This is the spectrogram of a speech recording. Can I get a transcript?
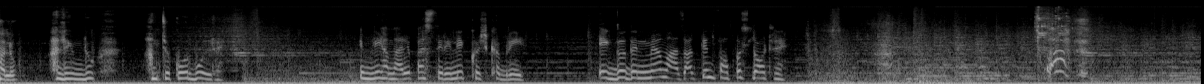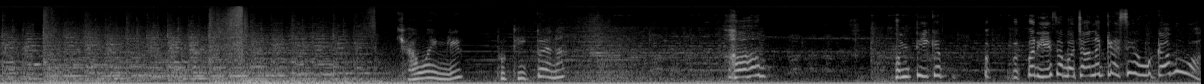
हेलो। हेलो, इमलू। हम चकोर बोल रहे इमली, हमारे पास तेरे लिए खुशखबरी है। एक दो दिन में हम आजादगंज वापस लौट रहे क्या हुआ, इमली? तू ठीक तो है ना? हाँ हम ठीक है पर ये सब अचानक कैसे हुआ? कब हुआ?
